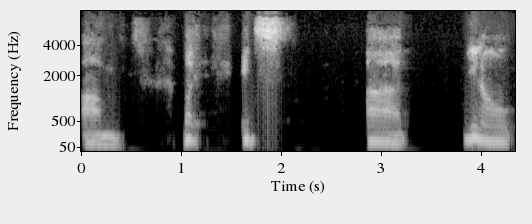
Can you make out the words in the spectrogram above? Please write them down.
Um, but it's, uh, you know,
